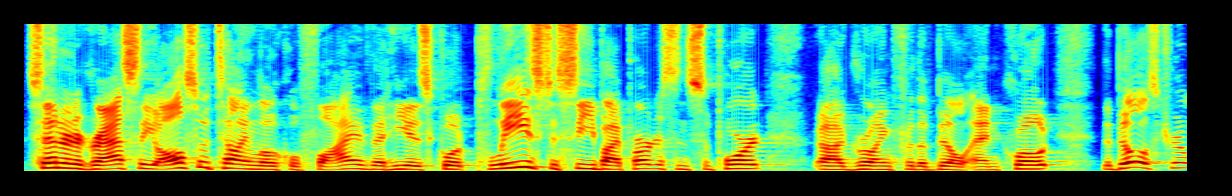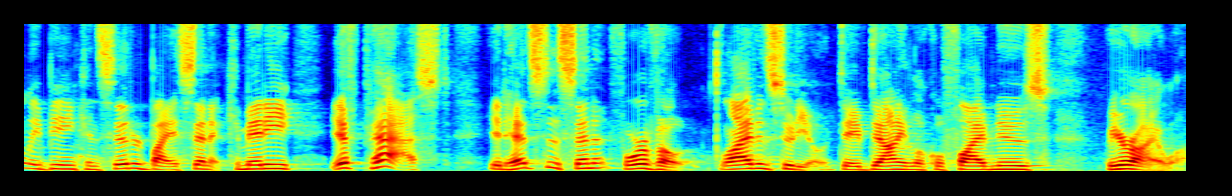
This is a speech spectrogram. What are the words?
Senator Grassley also telling Local 5 that he is, quote, pleased to see bipartisan support uh, growing for the bill, end quote. The bill is currently being considered by a Senate committee. If passed, it heads to the Senate for a vote. Live in studio, Dave Downey, Local 5 News. We are Iowa.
